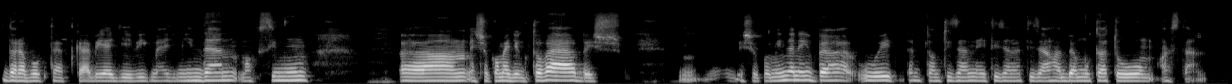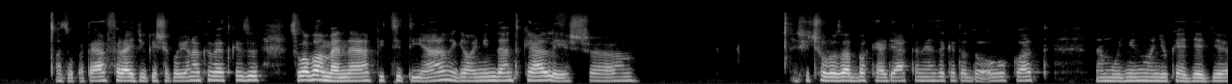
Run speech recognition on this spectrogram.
darabok, tehát kb. egy évig megy minden, maximum, és akkor megyünk tovább, és, és akkor minden évben új, nem tudom, 14, 15, 16 bemutató, aztán azokat elfelejtjük, és akkor jön a következő. Szóval van benne picit ilyen, igen, hogy mindent kell, és, és itt sorozatba kell gyártani ezeket a dolgokat, nem úgy, mint mondjuk egy-egy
